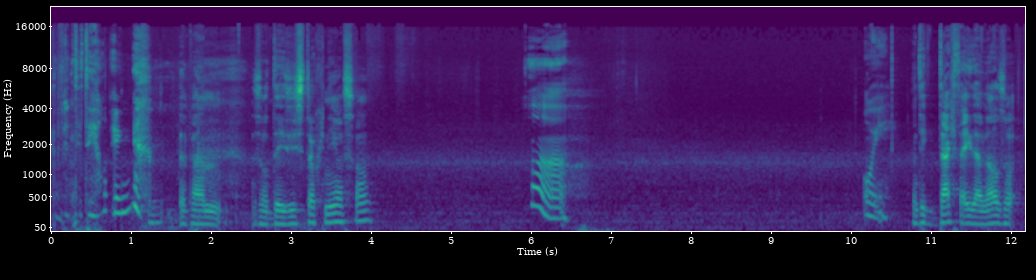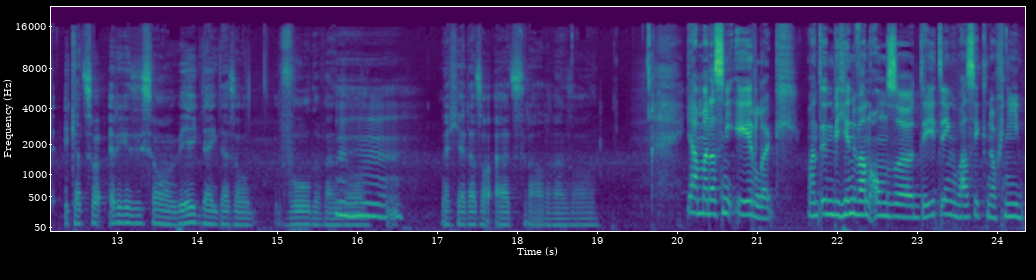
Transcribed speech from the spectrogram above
Ik vind dit heel eng. Van, zo, deze is toch niet of zo? Ah. Oei. Want ik dacht dat ik dat wel zo... Ik had zo ergens eens zo'n week dat ik dat zo voelde van zo... Mhm. Dat jij dat zo uitstraalde van zo... Ja, maar dat is niet eerlijk. Want in het begin van onze dating was ik nog niet.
